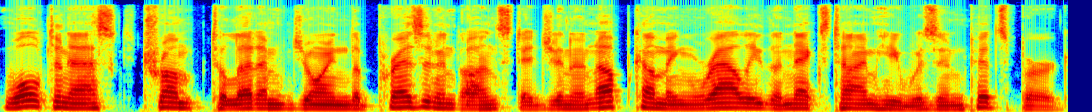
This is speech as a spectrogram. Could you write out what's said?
Walton asked Trump to let him join the president on stage in an upcoming rally the next time he was in Pittsburgh.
